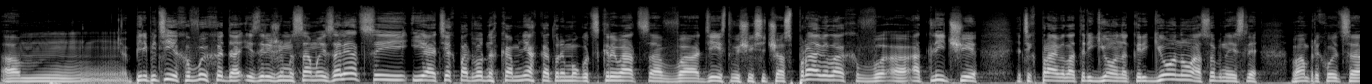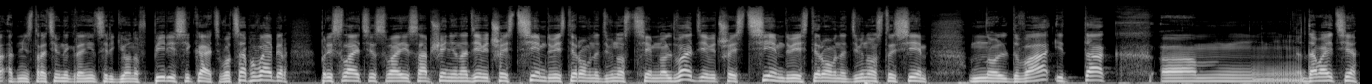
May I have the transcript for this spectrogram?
эм, перипетиях выхода из режима самоизоляции и о тех подводных камнях, которые могут скрываться в действующих сейчас правилах, в э, отличие этих правил от региона к региону, особенно если вам приходится административные границы регионов пересекать. WhatsApp и Viber присылайте свои сообщения на 967 200 ровно 9702, 967 200 ровно 9702. Итак, эм, давайте...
